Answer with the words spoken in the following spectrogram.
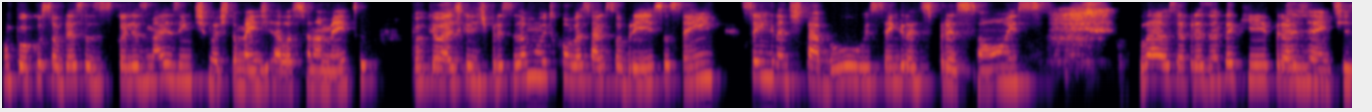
um pouco sobre essas escolhas mais íntimas também de relacionamento, porque eu acho que a gente precisa muito conversar sobre isso sem, sem grandes tabus, sem grandes pressões. Léo, se apresenta aqui para a gente.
